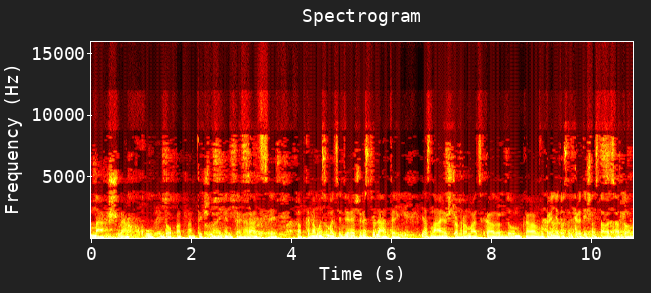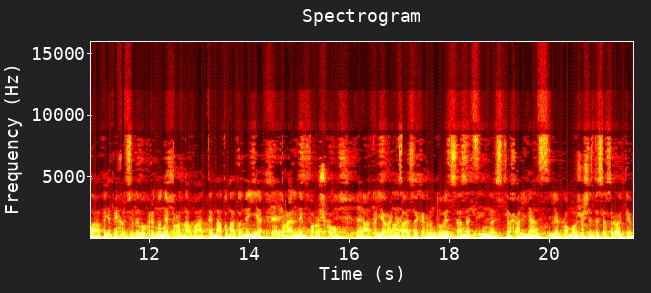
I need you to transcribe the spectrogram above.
на шляху до атлантичної інтеграції. Тобто ми мусимо ці дві речі розділяти. Я знаю, що громадська думка в Україні досить критично ставиться до НАТО. Я приїхав сюди в Україну не продавати ставати НАТО. НАТО не є пральним порошком. НАТО є організація, яка ґрунтується на цінностях. Альянс, якому вже 60 років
